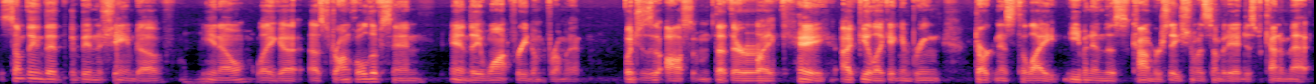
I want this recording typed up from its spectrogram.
something that they've been ashamed of mm-hmm. you know like a, a stronghold of sin and they want freedom from it which is awesome that they're like hey i feel like i can bring darkness to light even in this conversation with somebody i just kind of met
